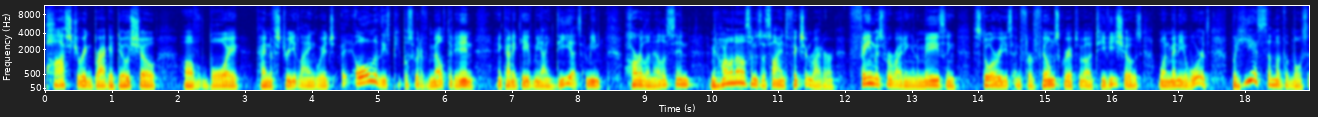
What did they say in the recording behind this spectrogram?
posturing braggadocio of boy kind of street language. All of these people sort of melted in and kind of gave me ideas. I mean, Harlan Ellison. I mean, Harlan Ellison is a science fiction writer, famous for writing amazing stories and for film scripts, uh, TV shows, won many awards. But he has some of the most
